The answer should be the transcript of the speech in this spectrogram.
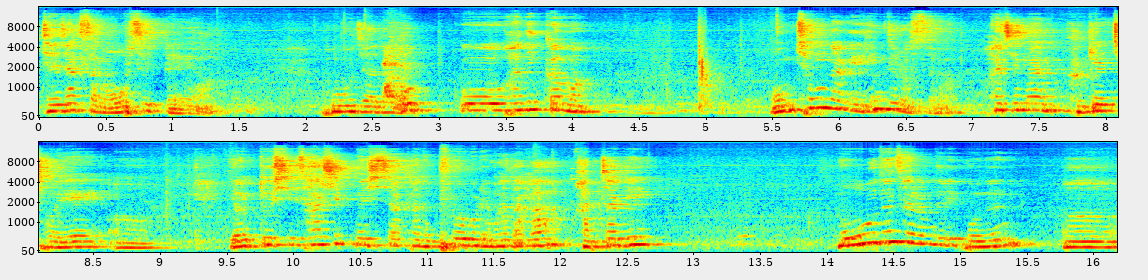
제작사가 없을 때예요. 보호자도 없고 하니까 막 엄청나게 힘들었어요. 하지만 그게 저의 어, 12시 40분 시작하는 프로그램 하다가 갑자기 모든 사람들이 보는 어,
